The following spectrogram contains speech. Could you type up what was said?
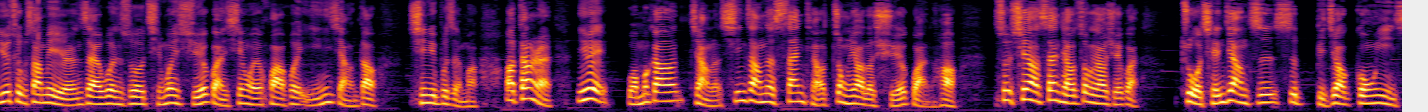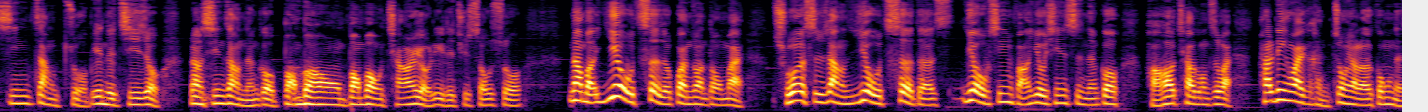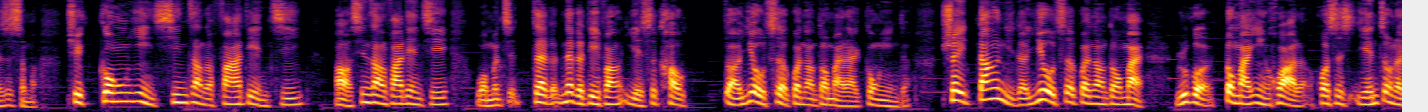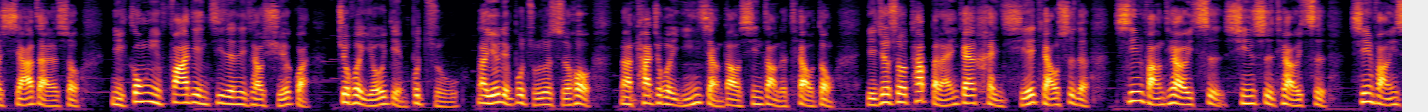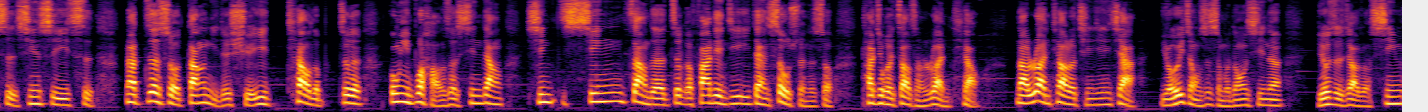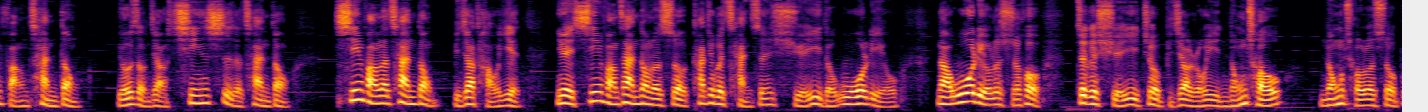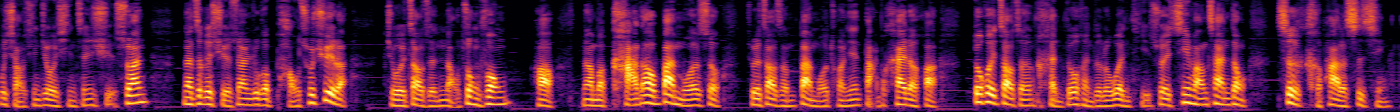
，YouTube 上面有人在问说，请问血管纤维化会影响到心律不整吗？哦，当然，因为我们刚刚讲了心脏那三条重要的血管，哈，所以像三条重要血管。左前降支是比较供应心脏左边的肌肉，让心脏能够嘣嘣嘣嘣强而有力的去收缩。那么右侧的冠状动脉，除了是让右侧的右心房、右心室能够好好跳动之外，它另外一个很重要的功能是什么？去供应心脏的发电机啊、心脏发电机，我们这在那个地方也是靠呃右侧冠状动脉来供应的。所以，当你的右侧冠状动脉如果动脉硬化了，或是严重的狭窄的时候，你供应发电机的那条血管就会有一点不足。那有点不足的时候，那它就会影响到心脏的跳动。也就是说，它本来应该很协调式的，心房跳一次，心室跳一次，心房一次，心室一次。那这时候，当你的血液跳的这个供应不好的时候，心脏心心脏的这个发电机一旦受损的时候，它就会造成乱跳。那乱跳的情形下，有一种是什么东西呢？有种叫做心房颤动，有种叫心室的颤动。心房的颤动比较讨厌，因为心房颤动的时候，它就会产生血液的涡流。那涡流的时候，这个血液就比较容易浓稠，浓稠的时候不小心就会形成血栓。那这个血栓如果跑出去了，就会造成脑中风。好，那么卡到瓣膜的时候，就会造成瓣膜突然间打不开的话，都会造成很多很多的问题。所以心房颤动是个可怕的事情。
